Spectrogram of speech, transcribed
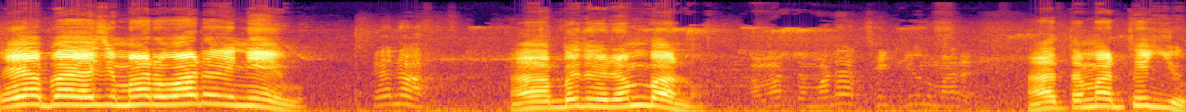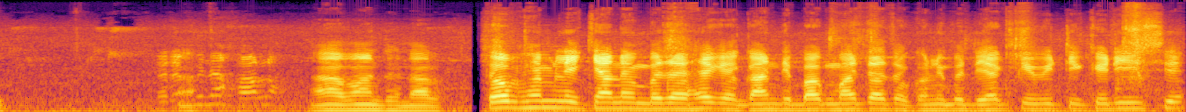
એ ભાઈ હજી મારો વાડો નહીં આવ્યો. હા બધું રમવાનું. હા તમારે થઈ ગયું? હા વાંધો ના તો ફેમિલી ક્યાં ને બધા છે કે ગાંધીબાગમાં હતા તો ઘણી બધી એક્ટિવિટી કરી છે.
